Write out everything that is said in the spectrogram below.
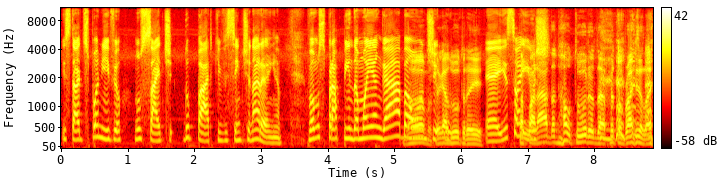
está disponível no site do Parque Vicentina Aranha. Vamos para Pindamonhangaba, Vamos, onde. pega a Dutra aí. É isso Tá aí. parada na altura da Petrobras lá.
